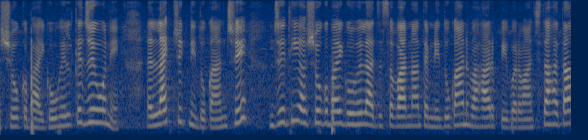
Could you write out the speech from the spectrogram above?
અશોકભાઈ ગોહિલ કે જેઓને ઇલેક્ટ્રિકની દુકાન છે, જેથી અશોકભાઈ ગોહિલ આજે સવારના તેમની દુકાન બહાર પેપર વાંચતા હતા.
